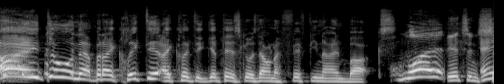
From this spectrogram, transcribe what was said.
I ain't doing that. But I clicked it. I clicked it. Get this, it goes down to 59 bucks. What? It's insane,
